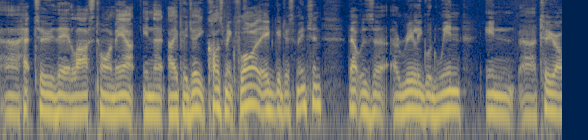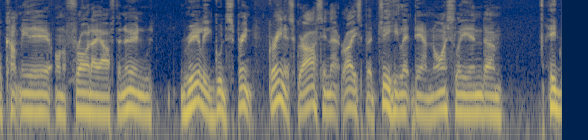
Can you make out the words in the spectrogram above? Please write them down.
uh, had to there last time out in that APG. Cosmic Flyer, Edgar just mentioned, that was a, a really good win in uh, two-year-old company there on a Friday afternoon. Really good sprint, greenest grass in that race, but gee, he let down nicely and. Um, he'd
